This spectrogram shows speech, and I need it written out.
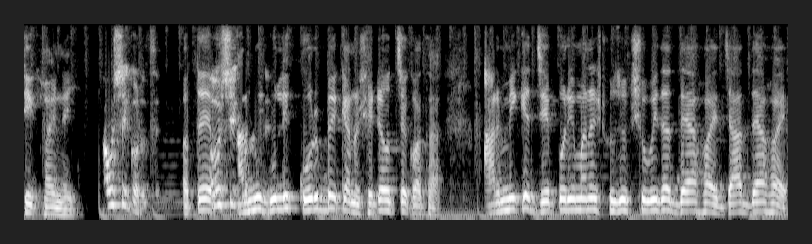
ঠিক হয় নাই। অবশ্যই করেছে। অতএব আর্মি গুলি করবে কেন সেটা হচ্ছে কথা। আর্মিকে যে পরিমাণে সুযোগ সুবিধা দেয়া হয় যা দেয়া হয়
